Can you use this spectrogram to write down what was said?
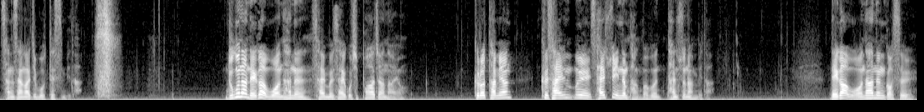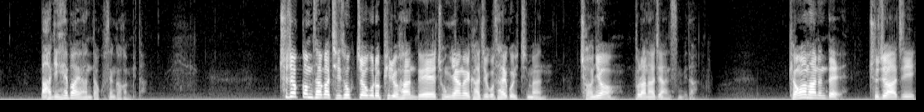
상상하지 못했습니다. 누구나 내가 원하는 삶을 살고 싶어 하잖아요. 그렇다면 그 삶을 살 수 있는 방법은 단순합니다. 내가 원하는 것을 많이 해봐야 한다고 생각합니다. 추적 검사가 지속적으로 필요한 뇌의 종양을 가지고 살고 있지만 전혀 불안하지 않습니다. 경험하는데 주저하지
